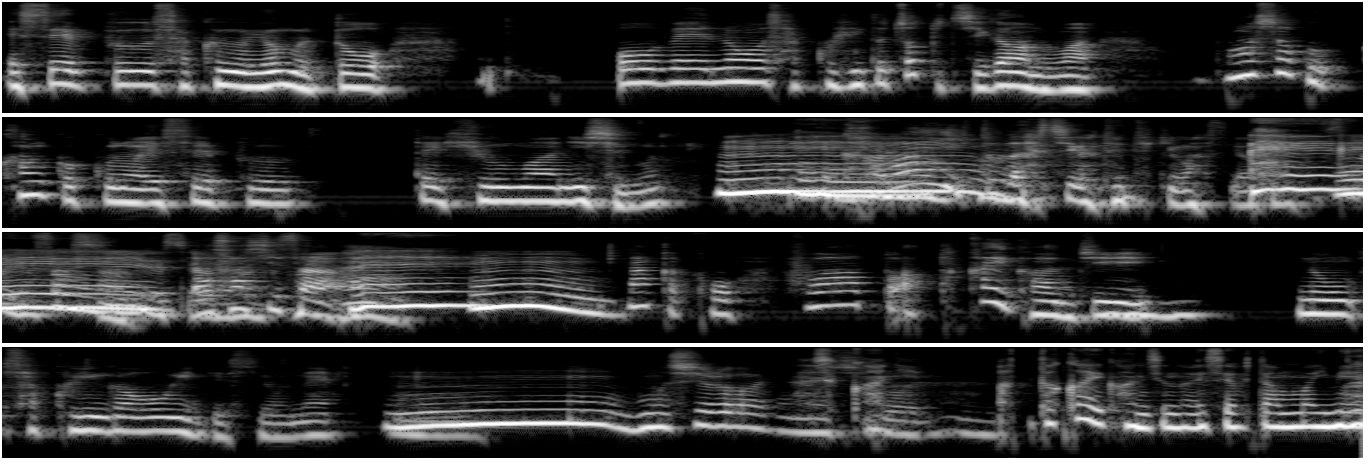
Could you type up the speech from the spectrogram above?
SF 作品を読むと、欧米の作品とちょっと違うのは、ものすごく韓国の SF ってヒューマニズム。うん。可愛い人たちが出てきますよね。優しいーですよね。優しさ。なんかこう、ふわっとあったかい感じの作品が多いですよね。うーん。面白い。面白い。確かにうんあったかい感じの SF ってあんまイメージ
